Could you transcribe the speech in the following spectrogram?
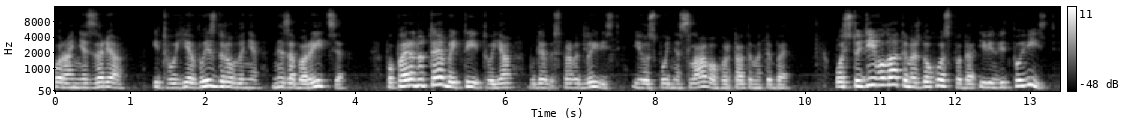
порання заря, і твоє виздоровлення не забариться. Попереду тебе йти, твоя буде справедливість, і Господня слава гортатиме тебе. Ось тоді й волатимеш до Господа, і Він відповість.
